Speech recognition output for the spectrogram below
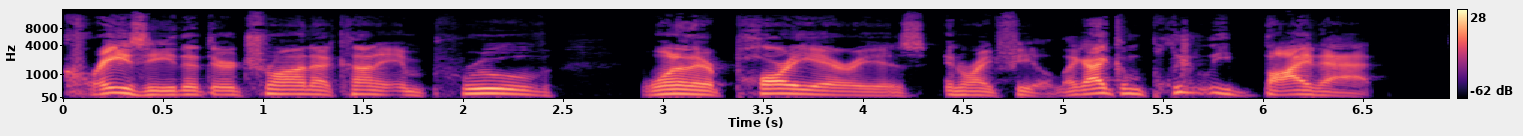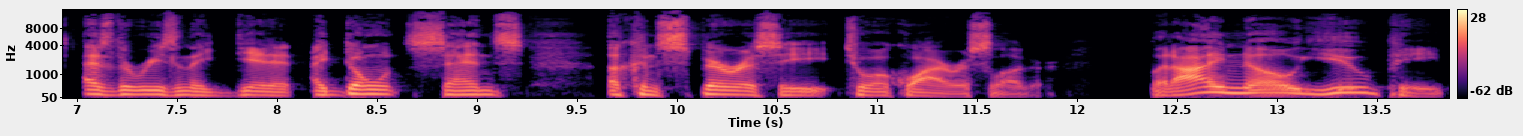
crazy that they're trying to kind of improve one of their party areas in right field. Like I completely buy that as the reason they did it. I don't sense a conspiracy to acquire a slugger. But I know you, Pete.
